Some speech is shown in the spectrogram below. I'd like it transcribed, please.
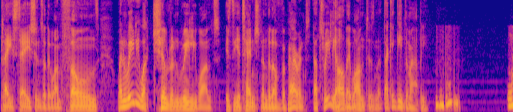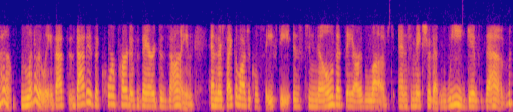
PlayStations or they want phones, when really what children really want is the attention and the love of a parent. That's really all they want, isn't it? That can keep them happy. Mm-hmm. Yeah, literally. That's that is a core part of their design and their psychological safety is to know that they are loved and to make sure that we give them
